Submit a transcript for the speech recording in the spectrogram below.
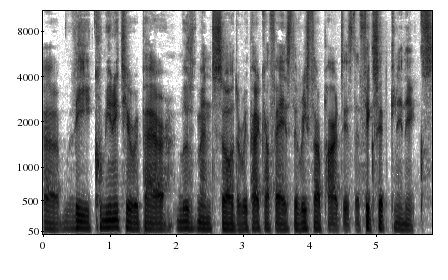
uh, the community repair movement, so the repair cafes, the restart parties, the fix it clinics,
